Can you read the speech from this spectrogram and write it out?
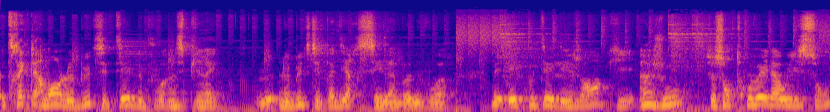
Euh, très clairement, le but c'était de pouvoir inspirer. Le, le but c'est pas dire c'est la bonne voie, mais écouter des gens qui un jour se sont trouvés là où ils sont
